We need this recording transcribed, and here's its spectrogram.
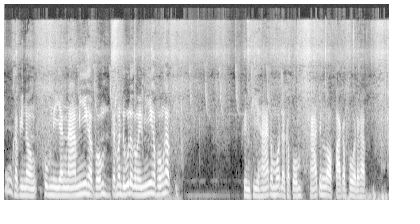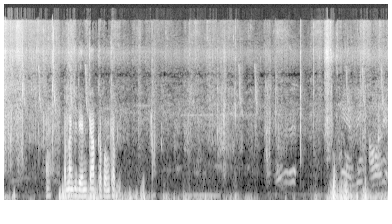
อู้ครับพี่น้องกลุ่มนี้ยังนามีครับผม แต่มาดูแล้วก็ไม่มีครับผมครับ พื้นที่หาก็หมดแล้วครับผม หาจนรอบปากกระโพดแล้วครับอะกำลังจะเดินกลับครับผมครับแม่วิ่งเอาเนี่ย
